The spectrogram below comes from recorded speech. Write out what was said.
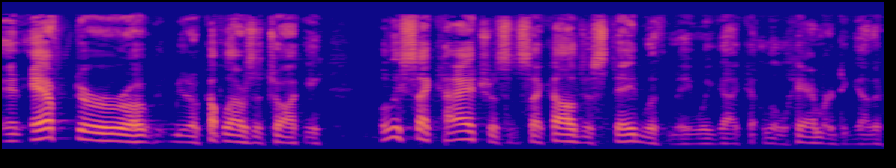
and after uh, you know, a couple hours of talking, these psychiatrists and psychologists stayed with me. We got a little hammered together.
